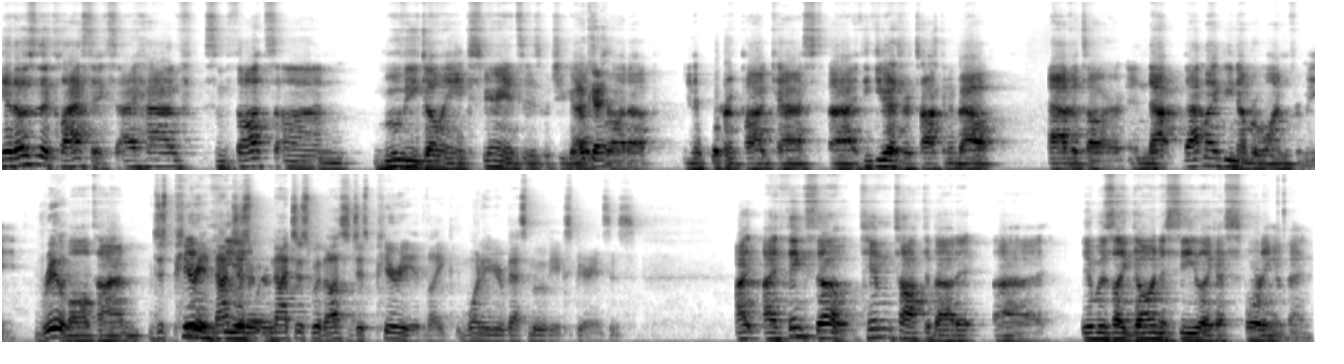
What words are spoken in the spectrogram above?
yeah, those are the classics. I have some thoughts on movie going experiences, which you guys okay. brought up in a different podcast. Uh, I think you guys were talking about Avatar, and that that might be number one for me. Really, of all time, just period, not just not just with us, just period. Like one of your best movie experiences. I, I think so. Tim talked about it. Uh, it was like going to see like a sporting event,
